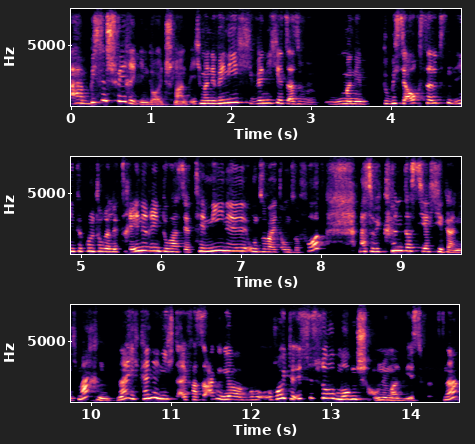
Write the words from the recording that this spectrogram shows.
ein bisschen schwierig in Deutschland. Ich meine, wenn ich, wenn ich jetzt, also meine du bist ja auch selbst eine interkulturelle Trainerin, du hast ja Termine und so weiter und so fort. Also wir können das ja hier gar nicht machen. Ne? Ich kann ja nicht einfach sagen, ja, heute ist es so, morgen schauen wir mal, wie es wird. Ne?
